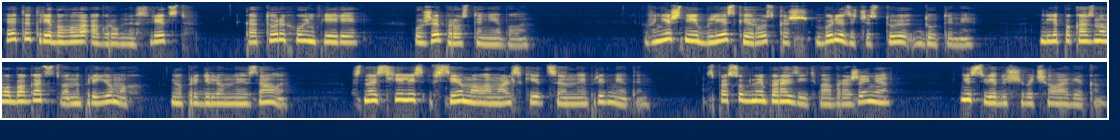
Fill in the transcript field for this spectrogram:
Это требовало огромных средств, которых у империи уже просто не было. Внешние блеск и роскошь были зачастую дутыми. Для показного богатства на приемах в определенные залы сносились все маломальские ценные предметы, способные поразить воображение несведущего человека.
